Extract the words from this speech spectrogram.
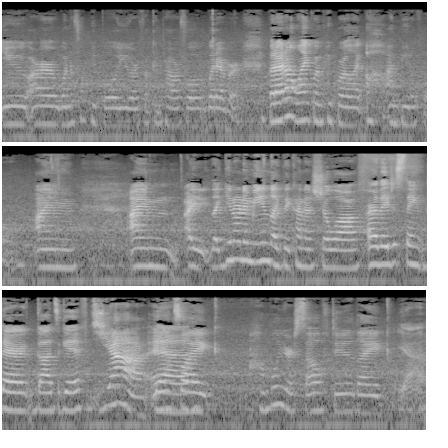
You are wonderful people. You are fucking powerful. Whatever. But I don't like when people are like, "Oh, I'm beautiful. I'm." I'm I like you know what I mean like they kind of show off Or they just think they're God's gift. yeah and Yeah. it's like humble yourself dude like Yeah,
